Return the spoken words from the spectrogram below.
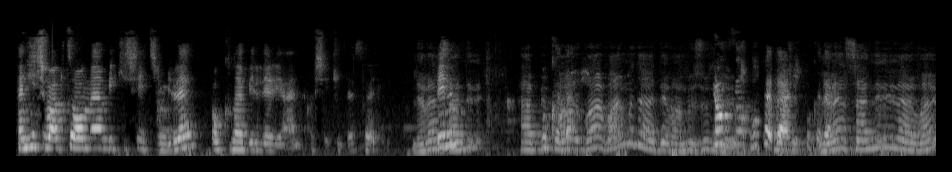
Hani hiç vakti olmayan bir kişi için bile okunabilir yani o şekilde söyleyeyim. Levent Benim- sende ha, bu kadar. Var, var, mı daha devam? Özür Yok diliyorum. yok bu kadar. Peki, Bu kadar. Levent sende neler var?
